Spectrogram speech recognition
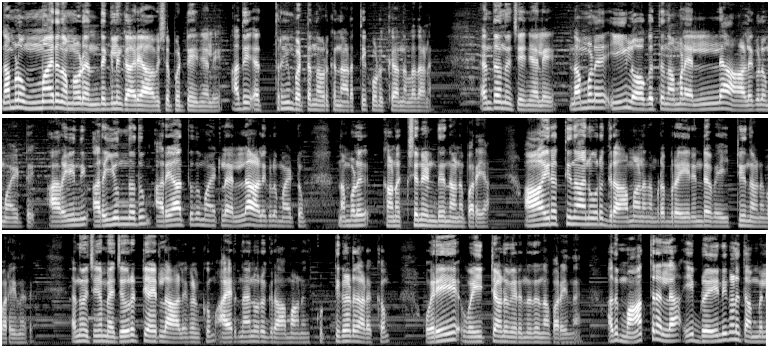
നമ്മൾ ഉമ്മമാർ നമ്മളോട് എന്തെങ്കിലും കാര്യം ആവശ്യപ്പെട്ട് കഴിഞ്ഞാൽ അത് എത്രയും പെട്ടെന്ന് അവർക്ക് നടത്തി കൊടുക്കുക എന്നുള്ളതാണ്. എന്താണെന്ന് വെച്ച് കഴിഞ്ഞാൽ നമ്മൾ ഈ ലോകത്ത് നമ്മളെല്ലാ ആളുകളുമായിട്ട് അറിയുന്ന അറിയുന്നതും അറിയാത്തതുമായിട്ടുള്ള എല്ലാ ആളുകളുമായിട്ടും നമ്മൾ കണക്ഷൻ ഉണ്ട് എന്നാണ് പറയുക ആയിരത്തി നാനൂറ് ഗ്രാമാണ് നമ്മുടെ ബ്രെയിനിന്റെ വെയിറ്റ് എന്നാണ് പറയുന്നത്. എന്ന് വെച്ച് കഴിഞ്ഞാൽ മെജോറിറ്റി ആയിട്ടുള്ള ആളുകൾക്കും ആയിരത്തി നാനൂറ് ഗ്രാമാണ് കുട്ടികളുടെ അടക്കം ഒരേ വെയിറ്റാണ് വരുന്നത് എന്നാണ് പറയുന്നത്. അത് മാത്രമല്ല ഈ ബ്രെയിനുകൾ തമ്മിൽ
